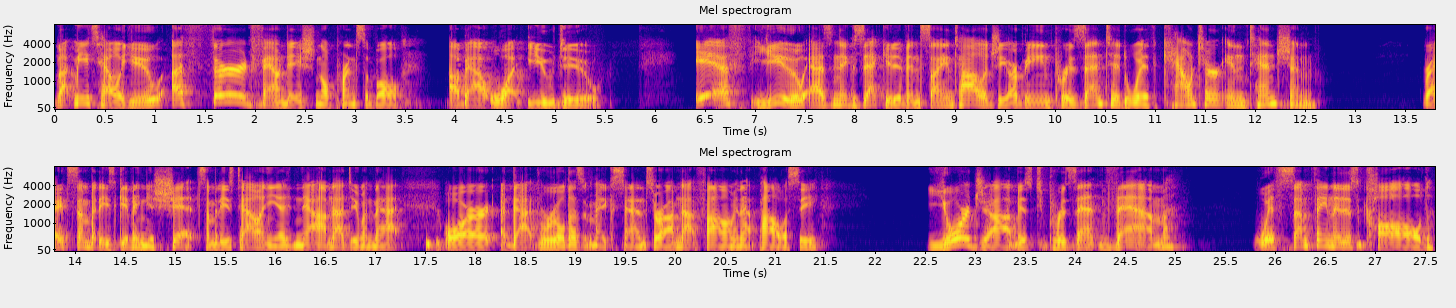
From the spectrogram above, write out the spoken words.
let me tell you a third foundational principle about what you do. If you, as an executive in Scientology, are being presented with counter intention, right? Somebody's giving you shit. Somebody's telling you, no, I'm not doing that. Or uh, that rule doesn't make sense. Or I'm not following that policy. Your job is to present them with something that is called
